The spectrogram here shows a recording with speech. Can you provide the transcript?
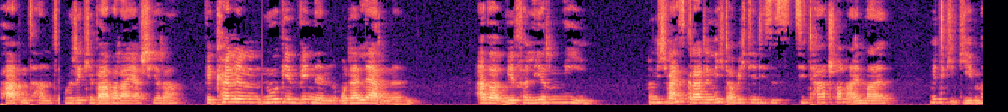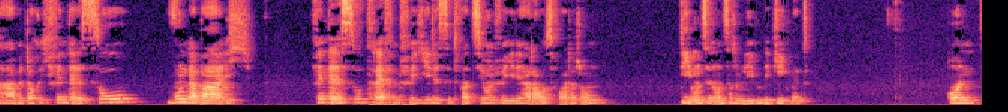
Patentante Ulrike Barbara Yashira. Wir können nur gewinnen oder lernen, aber wir verlieren nie. Und ich weiß gerade nicht, ob ich dir dieses Zitat schon einmal mitgegeben habe, doch ich finde es so wunderbar. Ich finde es so treffend für jede Situation, für jede Herausforderung, die uns in unserem Leben begegnet. Und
